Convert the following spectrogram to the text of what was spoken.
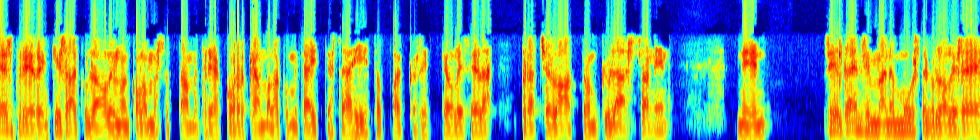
Sestrierin kisa kyllä oli noin 300 metriä korkeammalla kuin mitä itsessään hiihtopaikka sitten oli siellä Bracelaton kylässä, niin, niin sieltä ensimmäinen muisto kyllä oli se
